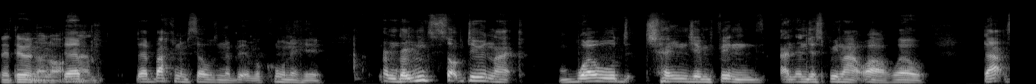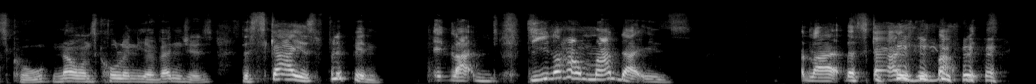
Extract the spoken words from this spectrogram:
They're doing a lot, they're- man. they're backing themselves in a bit of a corner here. And they need to stop doing like world changing things and then just be like, oh, well, that's cool. No one's calling the Avengers. The sky is flipping. It like, do you know how mad that is? Like the sky is doing backflips.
